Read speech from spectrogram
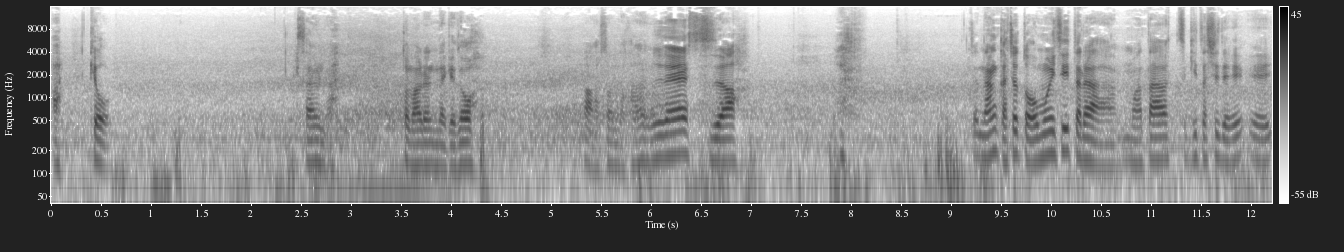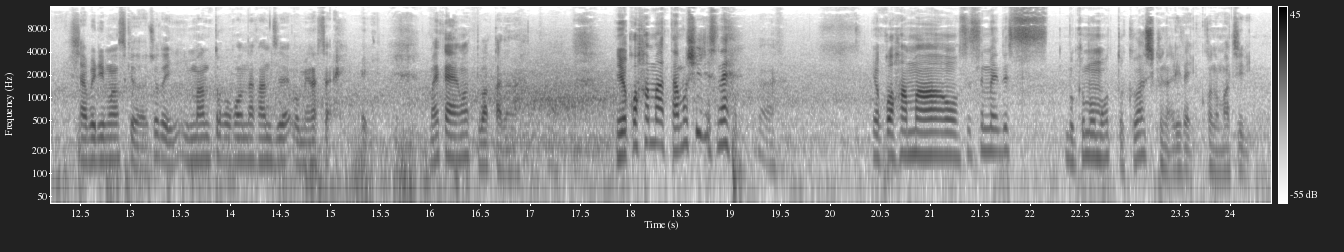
あ今日。サウナ泊まるんだけど。あそんな感じです。あ。なんかちょっと思いついたらまた継ぎ足しで喋、えー、りますけどちょっと今んとここんな感じでごめんなさい、はい、毎回謝ってばっかだな。横浜楽しいですね、横浜おすすめです。僕ももっと詳しくなりたいこの街に。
